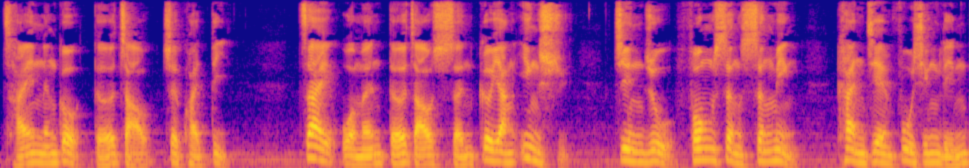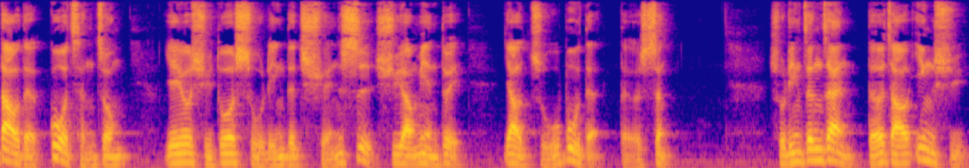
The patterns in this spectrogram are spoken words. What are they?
才能够得着这块地。在我们得着神各样应许，进入丰盛生命，看见复兴临到的过程中，也有许多属灵的权势需要面对，要逐步的得胜。属灵征战，得着应许，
